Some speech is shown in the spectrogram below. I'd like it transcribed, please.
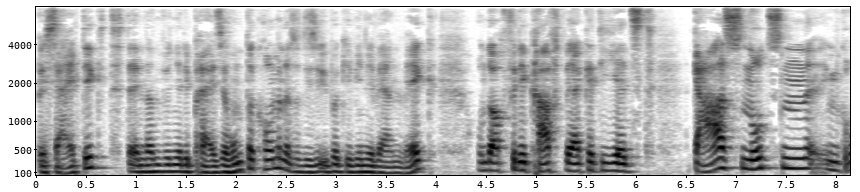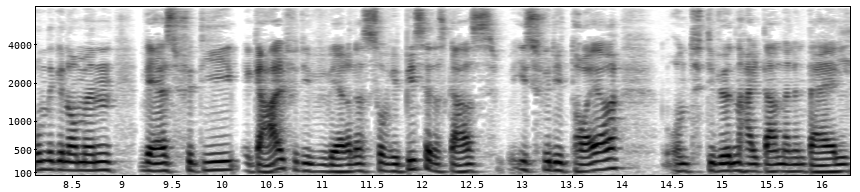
beseitigt, denn dann würden ja die Preise runterkommen, also diese Übergewinne wären weg. Und auch für die Kraftwerke, die jetzt Gas nutzen, im Grunde genommen wäre es für die egal, für die wäre das so wie bisher, das Gas ist für die teuer und die würden halt dann einen Teil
